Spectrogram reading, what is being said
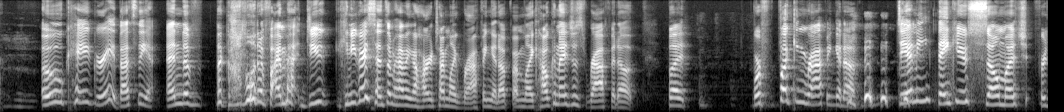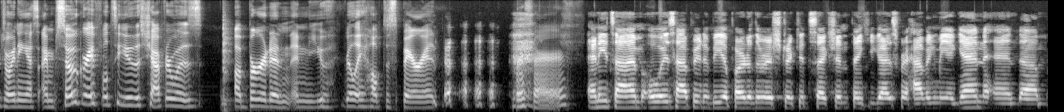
Okay, great. That's the end of the goblet of I'm ha- do you can you guys sense I'm having a hard time like wrapping it up? I'm like, how can I just wrap it up? But we're fucking wrapping it up. Danni, thank you so much for joining us. I'm so grateful to you. This chapter was a burden and you really helped us bear it. For sure. Anytime, always happy to be a part of the restricted section. Thank you guys for having me again, and um,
